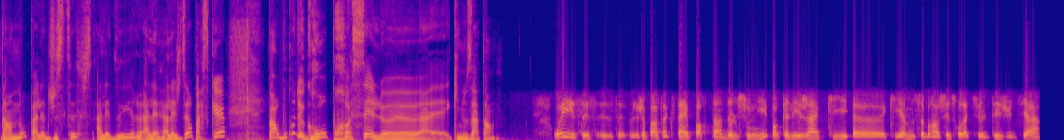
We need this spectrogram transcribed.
dans nos palais de justice, allais dire, allais, allais-je dire, parce que il va y avoir beaucoup de gros procès là, euh, qui nous attendent. Oui, je pensais que c'était important de le souligner pour que les gens qui euh, qui aiment se brancher sur l'actualité judiciaire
